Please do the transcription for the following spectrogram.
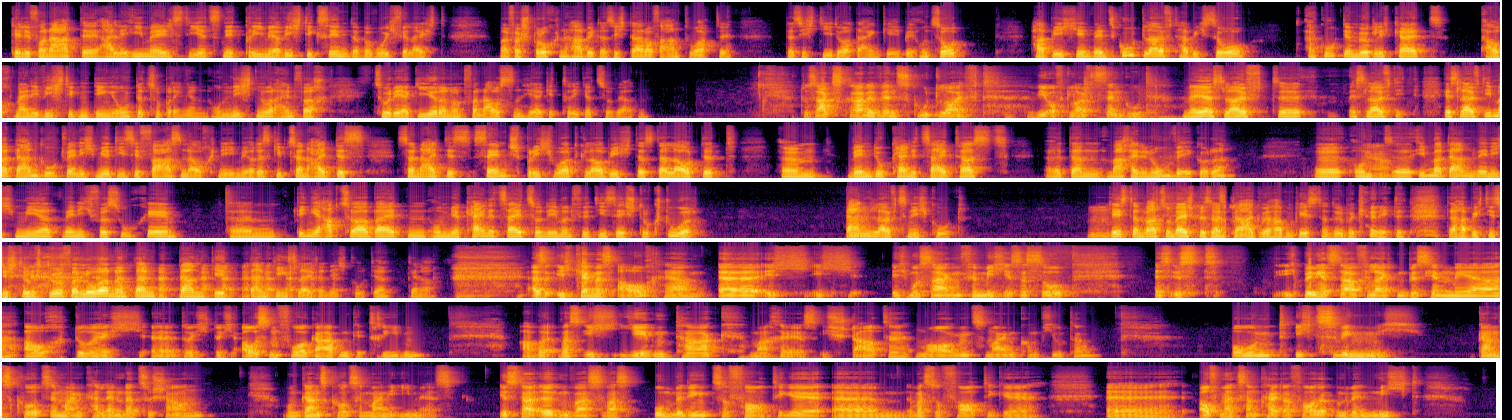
Telefonate, alle E-Mails, die jetzt nicht primär wichtig sind, aber wo ich vielleicht mal versprochen habe, dass ich darauf antworte, dass ich die dort eingebe. Und so habe ich, wenn es gut läuft, habe ich so eine gute Möglichkeit, auch meine wichtigen Dinge unterzubringen und nicht nur einfach zu reagieren und von außen her getriggert zu werden. Du sagst gerade, wenn es gut läuft. Wie oft läuft es denn gut? Naja, es läuft, äh, es läuft, es läuft immer dann gut, wenn ich mir diese Phasen auch nehme. Oder es gibt so ein altes, so ein altes Zen-Sprichwort, glaube ich, das da lautet, ähm, wenn du keine Zeit hast, äh, dann mach einen Umweg, oder? Äh, und ja. äh, immer dann, wenn ich mir, wenn ich versuche, ähm, Dinge abzuarbeiten und mir keine Zeit zu nehmen für diese Struktur, dann mhm. läuft's nicht gut. Mhm. Gestern war zum Beispiel so ein also, Tag, wir haben gestern darüber geredet, da habe ich diese Struktur verloren und dann, dann, geht, dann ging es leider nicht gut, ja, genau. Also ich kenne das auch, ja. Äh, ich, ich, ich muss sagen, für mich ist es so, es ist, ich bin jetzt da vielleicht ein bisschen mehr auch durch, äh, durch, durch Außenvorgaben getrieben. Aber was ich jeden Tag mache, ist, ich starte morgens meinen Computer und ich zwing mich, ganz kurz in meinen Kalender zu schauen und ganz kurz in meine E-Mails ist da irgendwas, was unbedingt sofortige, ähm, was sofortige äh, Aufmerksamkeit erfordert? Und wenn nicht,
